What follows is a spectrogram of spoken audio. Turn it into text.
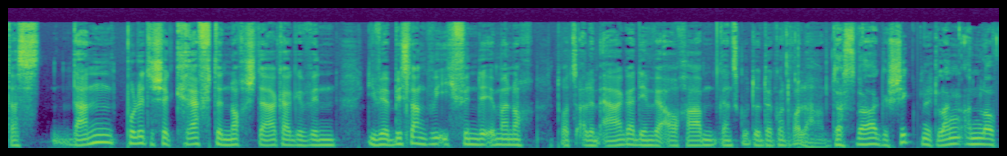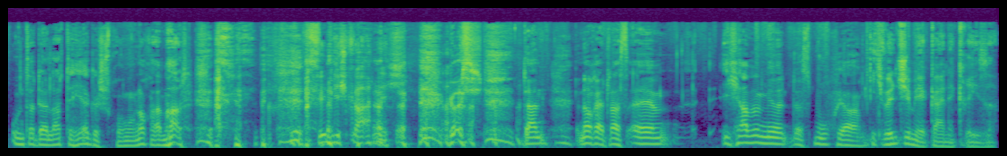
dass dann politische Kräfte noch stärker gewinnen, die wir bislang, wie ich finde, immer noch trotz allem Ärger, den wir auch haben, ganz gut unter Kontrolle haben. Das war geschickt mit langem Anlauf unter der Latte hergesprungen. Noch einmal. Finde ich gar nicht. gut, dann noch etwas. Ähm, ich habe mir das Buch ja. Ich wünsche mir keine Krise.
